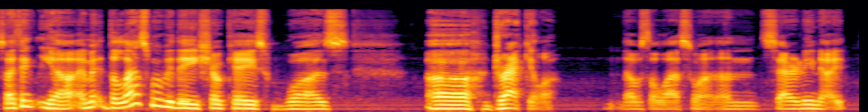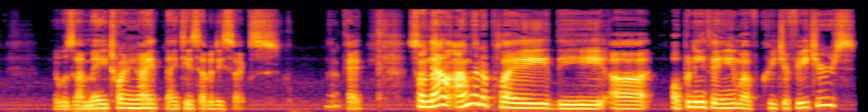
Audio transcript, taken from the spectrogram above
so I think, yeah, I mean, the last movie they showcased was uh, Dracula. That was the last one on Saturday night. It was on May 29th, 1976. Okay. So now I'm going to play the uh, opening theme of Creature Features.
